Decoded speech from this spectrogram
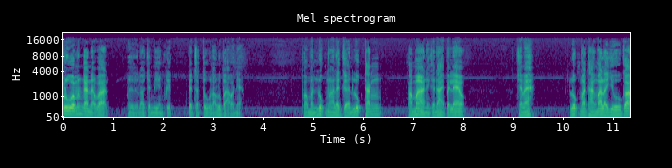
กลัวเหมือนกันนะว่าเออเราจะมีอังกฤษ เป็นศัตรูเราหรือเปล่าวะเนี่ยพอมันลุกมาแล้วเกินลุกทั้งพม่านี่ก็ได้ไปแล้ว ใช่ไหมลุกมาทางมาลายูก็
